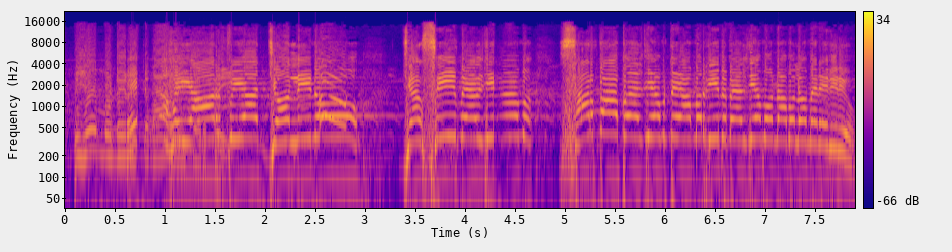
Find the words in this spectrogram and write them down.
ਕਮਾਲ ਹੀ ਕਰਤੀ ਏ ਮੁੰਡੇ ਨੇ ਕਮਾਲ ਹੀ 1000 ਕਰਤੀ ਰੁਪਿਆ ਜੋਲੀ ਨੂੰ ਜੱਸੀ ਬੈਲਜੀਅਮ ਸਰਬਾ ਬੈਲਜੀਅਮ ਤੇ ਅਮਰਜੀਤ ਬੈਲਜੀਅਮ ਉਹਨਾਂ ਵੱਲੋਂ ਮੇਰੇ ਵੀਰੋ।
